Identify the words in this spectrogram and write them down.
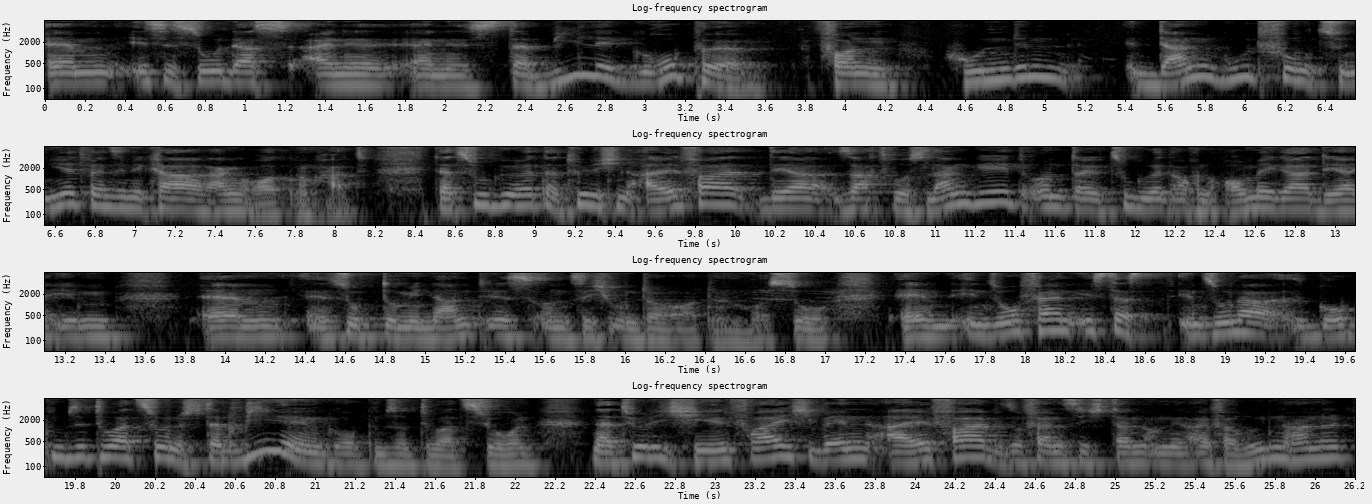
ähm, ist es so, dass eine, eine stabile Gruppe von Hunden dann gut funktioniert, wenn sie eine klare Rangordnung hat. Dazu gehört natürlich ein Alpha, der sagt, wo es lang geht, und dazu gehört auch ein Omega, der eben ähm, subdominant ist und sich unterordnen muss. So, ähm, insofern ist das in so einer Gruppensituation, einer stabilen Gruppensituation, natürlich hilfreich, wenn Alpha, sofern es sich dann um den Alpha-Rüden handelt,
